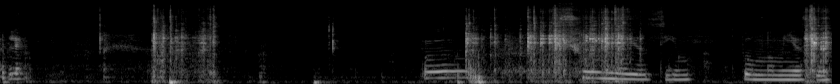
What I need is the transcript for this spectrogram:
Şöyle. Bu- Şunu yazayım. Bunu mu yazayım?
